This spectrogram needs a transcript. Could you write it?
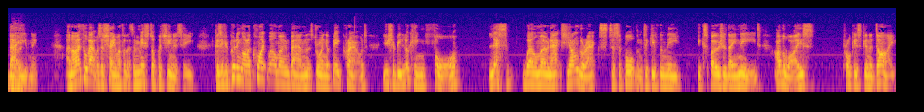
that Really? evening. And I thought that was a shame. I thought that's a missed opportunity because if you're putting on a quite well known band that's drawing a big crowd, you should be looking for less well known acts, younger acts to support them to give them the exposure they need. Otherwise, prog is going to die.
